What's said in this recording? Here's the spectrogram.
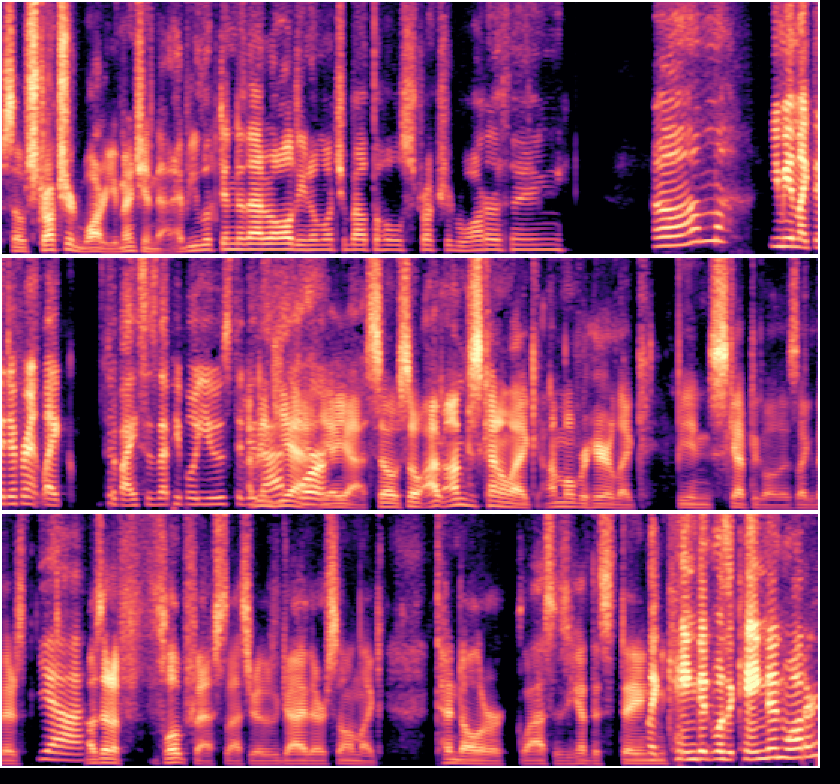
so structured water. You mentioned that. Have you looked into that at all? Do you know much about the whole structured water thing? Um, you mean like the different like devices that people use to do I mean, that? yeah, or yeah, yeah. So, so I'm, I'm just kind of like I'm over here like being skeptical of this. Like, there's yeah, I was at a float fest last year. There's a guy there selling like ten dollar glasses. He had this thing. like Kangen was it Kangen water?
